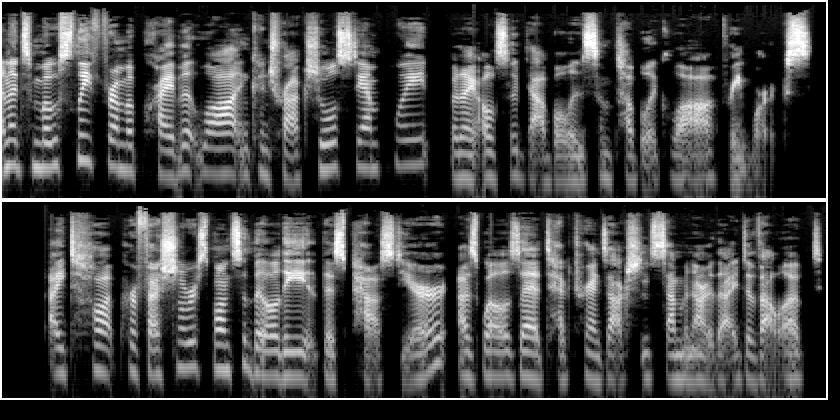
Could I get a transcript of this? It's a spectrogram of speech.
And it's mostly from a private law and contractual standpoint, but I also dabble in some public law frameworks. I taught professional responsibility this past year, as well as a tech transaction seminar that I developed.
